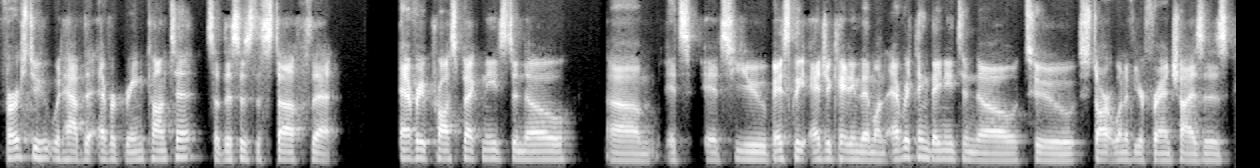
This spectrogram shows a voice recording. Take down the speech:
first you would have the evergreen content. So this is the stuff that every prospect needs to know um, it's it's you basically educating them on everything they need to know to start one of your franchises.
